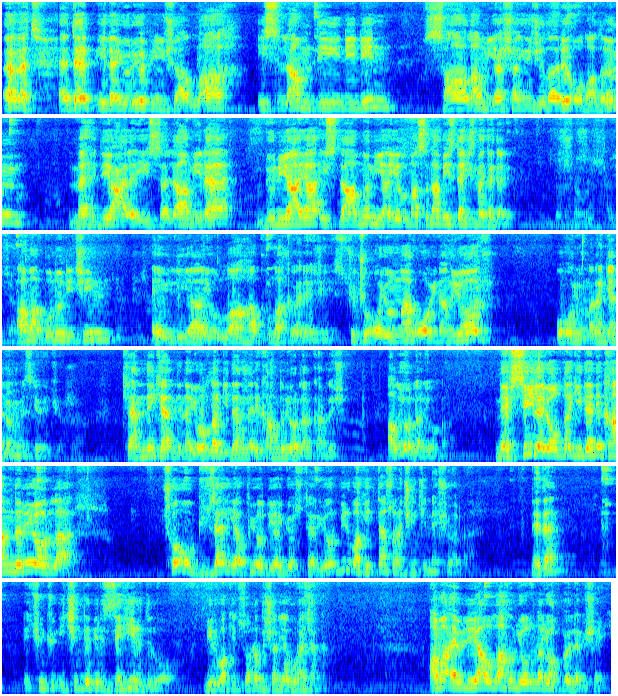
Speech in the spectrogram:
Evet, edep ile yürüyüp inşallah İslam dininin sağlam yaşayıcıları olalım. Mehdi aleyhisselam ile dünyaya İslam'ın yayılmasına biz de hizmet edelim. Ama bunun için Evliyaullah'a kulak vereceğiz. Çünkü oyunlar oynanıyor, o oyunlara gelmememiz gerekiyor. Kendi kendine yolda gidenleri kandırıyorlar kardeşim. Alıyorlar yolda. Nefsiyle yolda gideni kandırıyorlar. Çoğu güzel yapıyor diye gösteriyor. Bir vakitten sonra çirkinleşiyorlar. Neden? E çünkü içinde bir zehirdir o. Bir vakit sonra dışarıya vuracak. Ama Evliyaullah'ın yolunda yok böyle bir şey.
